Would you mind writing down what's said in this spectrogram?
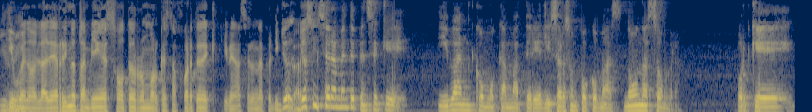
Y, bueno, la de Rino también es otro rumor que está fuerte de que quieren hacer una película. Yo, yo sinceramente pensé que iban como que a materializarse un poco más, no una sombra. Porque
